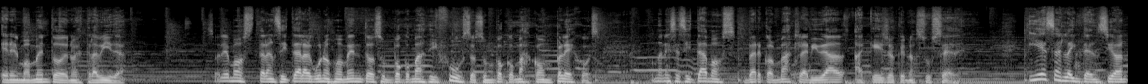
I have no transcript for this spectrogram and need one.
en el momento de nuestra vida. Solemos transitar algunos momentos un poco más difusos, un poco más complejos, donde necesitamos ver con más claridad aquello que nos sucede. Y esa es la intención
